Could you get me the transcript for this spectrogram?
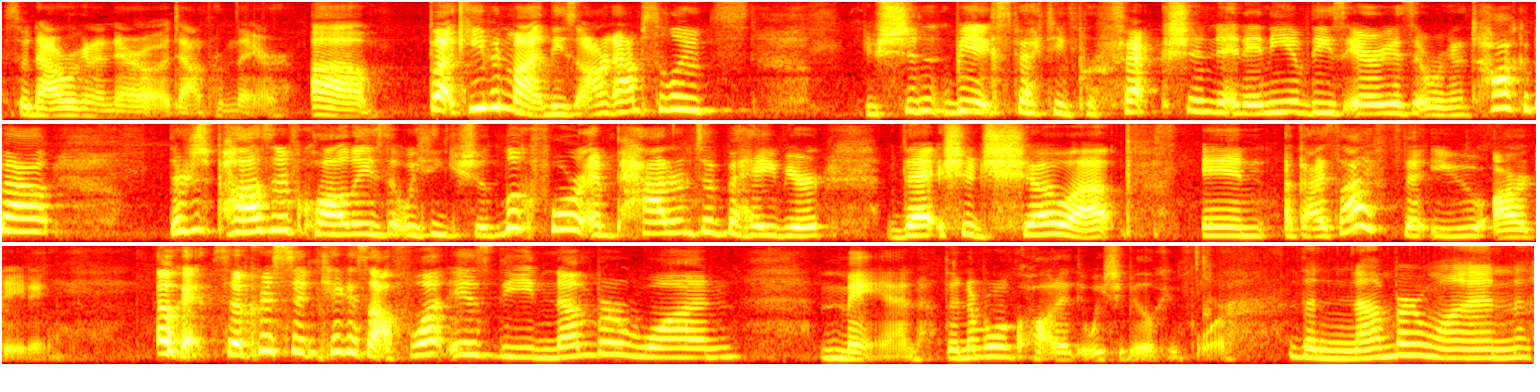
so now we're going to narrow it down from there. Um, but keep in mind these aren't absolutes. You shouldn't be expecting perfection in any of these areas that we're going to talk about. They're just positive qualities that we think you should look for and patterns of behavior that should show up in a guy's life that you are dating. Okay, so Kristen, kick us off. What is the number one man, the number one quality that we should be looking for? The number one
